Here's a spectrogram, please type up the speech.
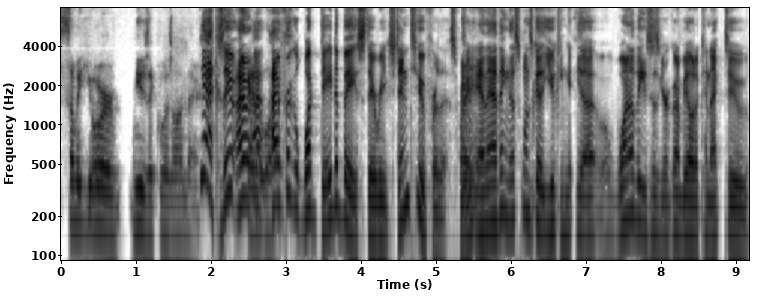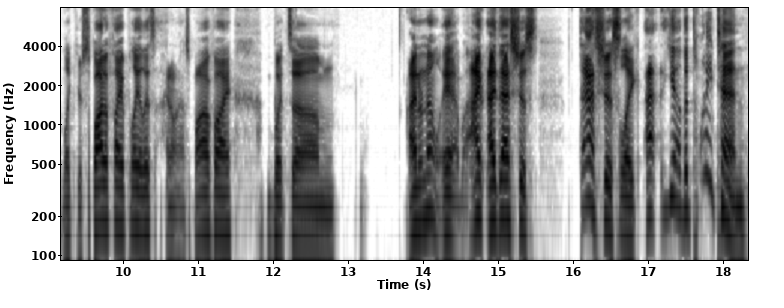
some of your music was on there. Yeah, because I, I, I forget what database they reached into for this, right? and I think this one's good. You can uh, one of these is you're going to be able to connect to like your Spotify playlist. I don't have Spotify, but um, I don't know. Yeah, I, I that's just that's just like I, you know the 2010.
